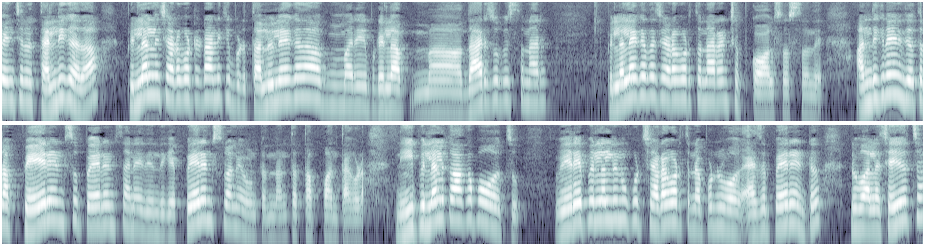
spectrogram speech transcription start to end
పెంచిన తల్లి కదా పిల్లల్ని చెడగొట్టడానికి ఇప్పుడు తల్లులే కదా మరి ఇప్పుడు ఇలా దారి చూపిస్తున్నారు. పిల్లలే కదా చెడగొడుతున్నారని చెప్పుకోవాల్సి వస్తుంది. అందుకనే నేను చెప్తున్నా పేరెంట్స్ పేరెంట్స్ అనేది ఎందుకే? పేరెంట్స్లోనే ఉంటుంది అంత తప్పు అంతా కూడా. నీ పిల్లలు కాకపోవచ్చు. వేరే పిల్లల్ని నువ్వు కూడా చెడగొడుతున్నప్పుడు నువ్వు యాజ్ అ పేరెంట్ నువ్వు అలా చేయొచ్చా?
